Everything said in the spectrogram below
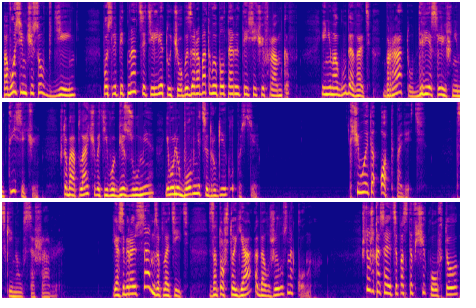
по восемь часов в день после пятнадцати лет учебы зарабатываю полторы тысячи франков и не могу давать брату две с лишним тысячи, чтобы оплачивать его безумие, его любовницы и другие глупости. — К чему это отповедь? — вскинулся Шарль. — Я собираюсь сам заплатить за то, что я одолжил у знакомых. Что же касается поставщиков, то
